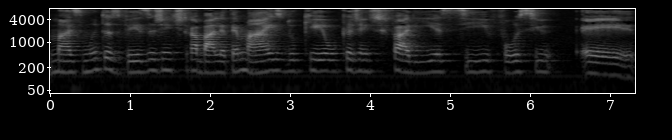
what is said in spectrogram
mas muitas vezes a gente trabalha até mais do que o que a gente faria se fosse é,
